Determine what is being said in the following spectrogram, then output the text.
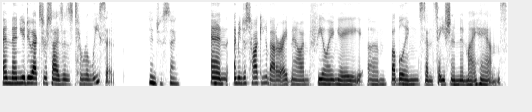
And then you do exercises to release it Interesting. and I mean, just talking about it right now, I'm feeling a um, bubbling sensation in my hands,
